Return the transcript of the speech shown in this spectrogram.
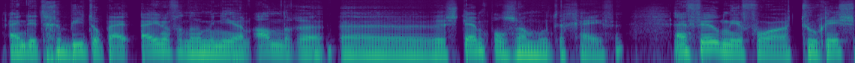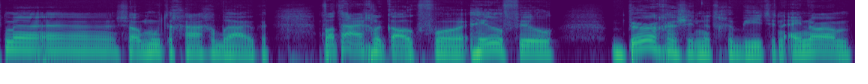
En dit gebied op een of andere manier... een andere uh, stempel zou moeten geven. En veel meer voor toerisme uh, zou moeten gaan gebruiken. Wat eigenlijk ook voor heel veel burgers in het gebied... een enorm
